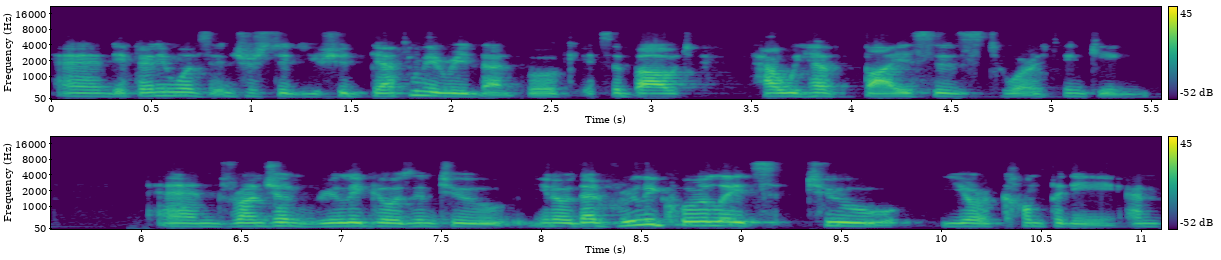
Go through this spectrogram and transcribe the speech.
And if anyone's interested, you should definitely read that book. It's about how we have biases to our thinking. And Ranjan really goes into, you know, that really correlates to your company. And,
